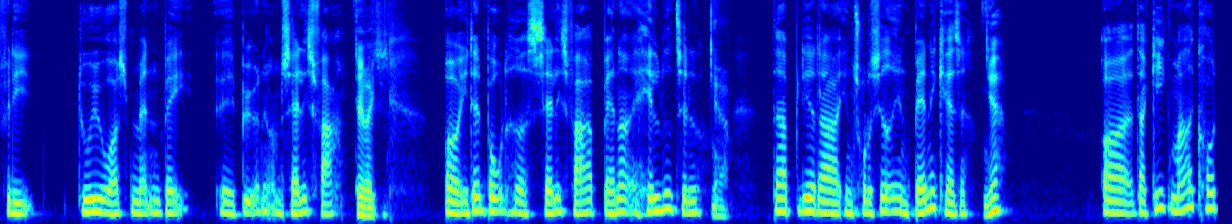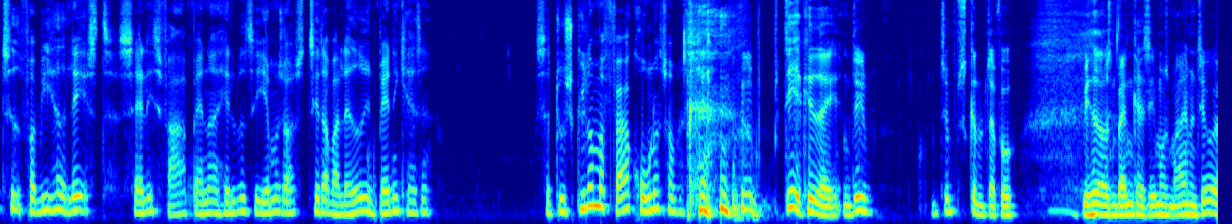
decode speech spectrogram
Fordi du er jo også manden bag øh, bøgerne om Sallys far. Det er rigtigt. Og i den bog, der hedder Sallys far banner af helvede til, Ja. der bliver der introduceret en bandekasse. Ja, Og der gik meget kort tid, fra vi havde læst Sallys far banner af helvede til hjemme hos os, til der var lavet en bandekasse. Så du skylder mig 40 kroner, Thomas. det er jeg ked af. Det, det skal du da få. Vi havde også en bandkasse hjemme hos mig, men det var,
